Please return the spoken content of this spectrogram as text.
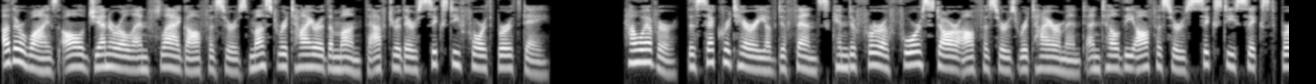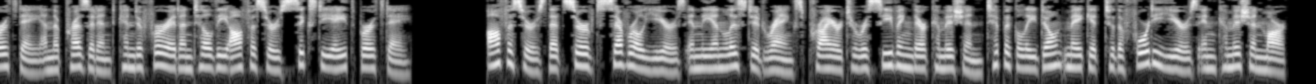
Otherwise all general and flag officers must retire the month after their 64th birthday. However, the Secretary of Defense can defer a four-star officer's retirement until the officer's 66th birthday and the President can defer it until the officer's 68th birthday. Officers that served several years in the enlisted ranks prior to receiving their commission typically don't make it to the 40 years in commission mark,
